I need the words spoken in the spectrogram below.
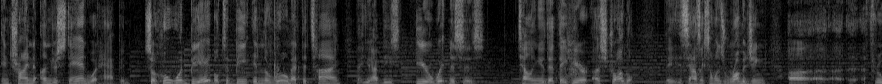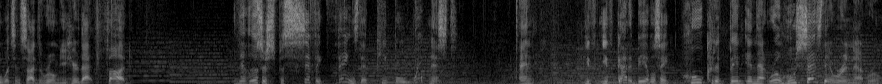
in trying to understand what happened. So who would be able to be in the room at the time that you have these ear witnesses telling you that they hear a struggle? It sounds like someone's rummaging uh, uh, uh, through what's inside the room. You hear that thud. And those are specific things that people witnessed. And you've, you've got to be able to say, who could have been in that room? Who says they were in that room?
